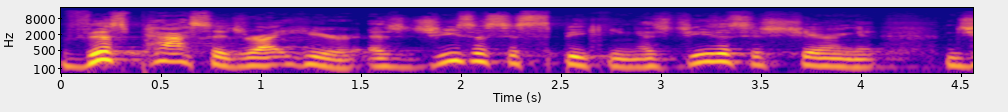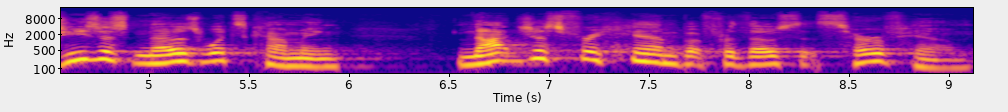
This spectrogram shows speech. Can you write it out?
This passage right here, as Jesus is speaking, as Jesus is sharing it, Jesus knows what's coming, not just for him, but for those that serve him,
